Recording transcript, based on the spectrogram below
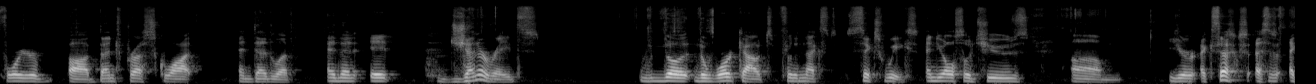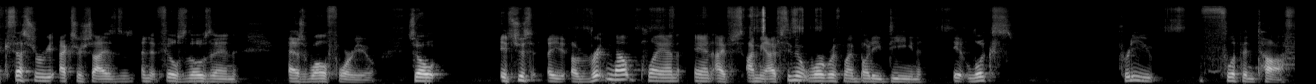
for your uh, bench press, squat, and deadlift, and then it generates the the workout for the next six weeks, and you also choose um, your access, accessory exercises, and it fills those in as well for you. So it's just a, a written out plan, and I've I mean I've seen it work with my buddy Dean. It looks pretty flippin' tough.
